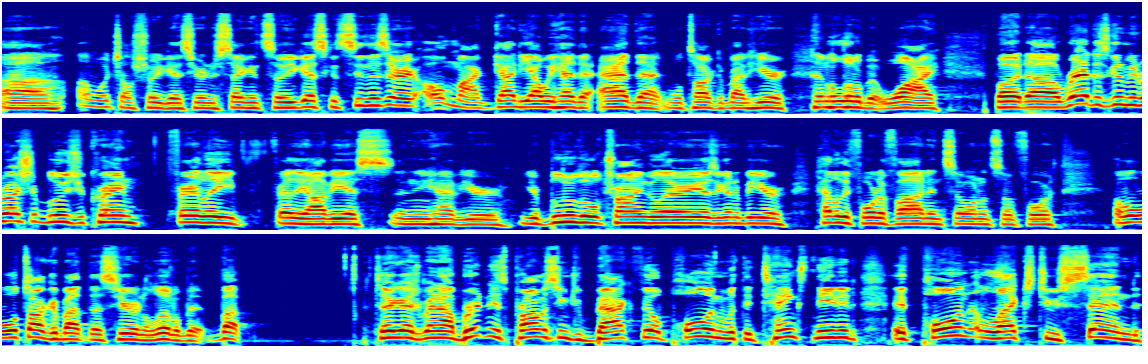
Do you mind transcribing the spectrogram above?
uh, which I'll show you guys here in a second so you guys can see this area. Oh my God, yeah, we had to add that. And we'll talk about here in a little bit why. But uh, red is going to be Russia, blue is Ukraine. Fairly, fairly obvious. And you have your your blue little triangle areas are going to be your heavily fortified, and so on and so forth. We'll, we'll talk about this here in a little bit, but. Tell you guys right now, Britain is promising to backfill Poland with the tanks needed if Poland elects to send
